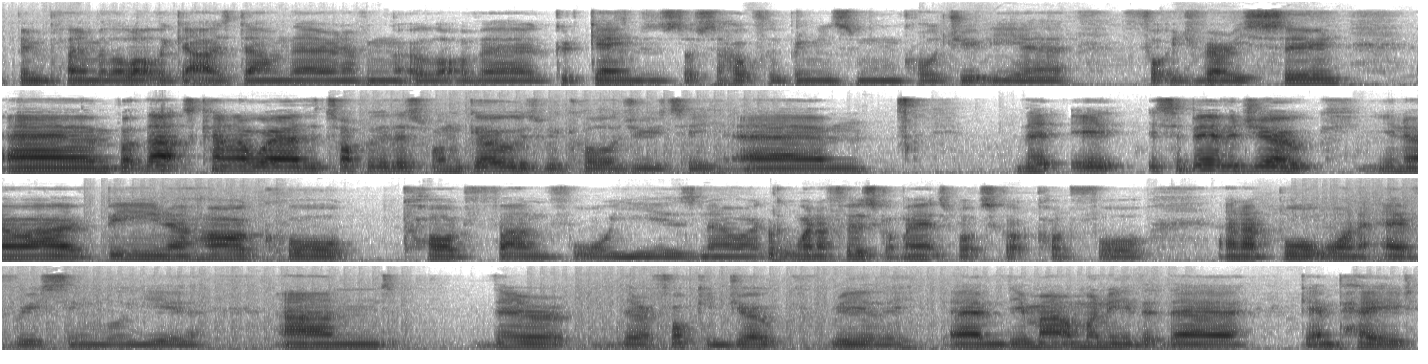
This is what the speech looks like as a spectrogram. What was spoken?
I've been playing with a lot of the guys down there and having a lot of uh, good games and stuff. So hopefully bringing some Call of Duty uh, footage very soon. Um, but that's kind of where the topic of this one goes with Call of Duty. Um, that it, it's a bit of a joke. You know, I've been a hardcore COD fan for years now. I, when I first got my Xbox, I got COD 4, and I bought one every single year. And they're they're a fucking joke, really. Um, the amount of money that they're getting paid,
